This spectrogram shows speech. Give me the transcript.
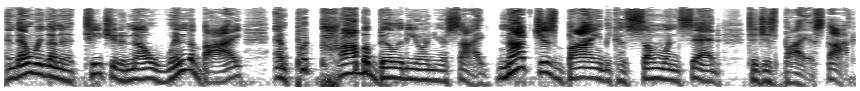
And then we're going to teach you to know when to buy and put probability on your side, not just buying because someone said to just buy a stock.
